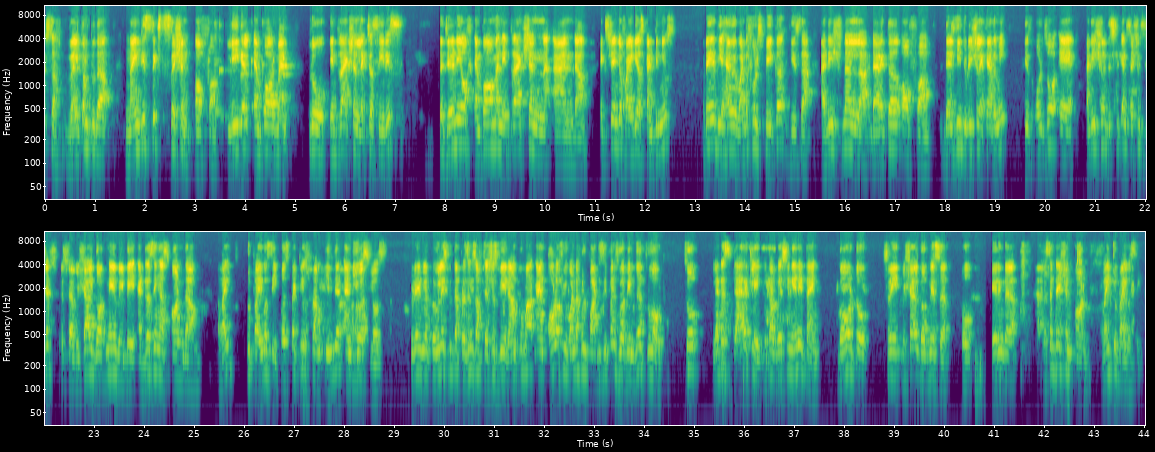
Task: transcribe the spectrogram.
friends, uh, welcome to the 96th session of uh, Legal Empowerment through Interaction Lecture Series. The journey of empowerment, interaction, and uh, exchange of ideas continues. Today, we have a wonderful speaker. He's the additional uh, director of uh, Delhi Judicial Academy. He's also a additional district and sessions judge. Mr. Vishal Gogne will be addressing us on the right to privacy perspectives from Indian and US laws. Today, we are privileged with the presence of Justice V. Ramkumar and all of you wonderful participants who have been there throughout. So, let us directly, without wasting any time, go over to Sri Vishal Gogne sir for hearing the presentation on right to privacy.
